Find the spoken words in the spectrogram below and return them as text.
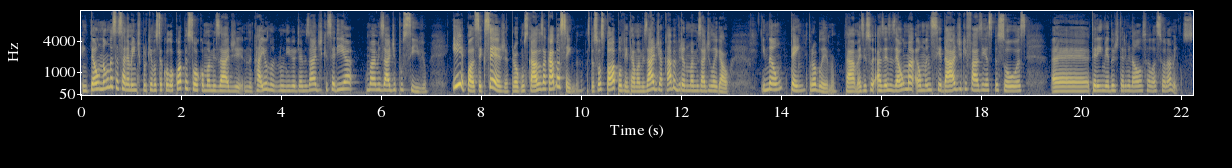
Então, não necessariamente porque você colocou a pessoa como amizade, caiu no, nível de amizade, que seria uma amizade possível. E pode ser que seja, para alguns casos acaba sendo. As pessoas topam tentar uma amizade e acaba virando uma amizade legal. E não tem problema, tá? Mas isso às vezes é uma, é uma ansiedade que fazem as pessoas é, terem medo de terminar os relacionamentos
